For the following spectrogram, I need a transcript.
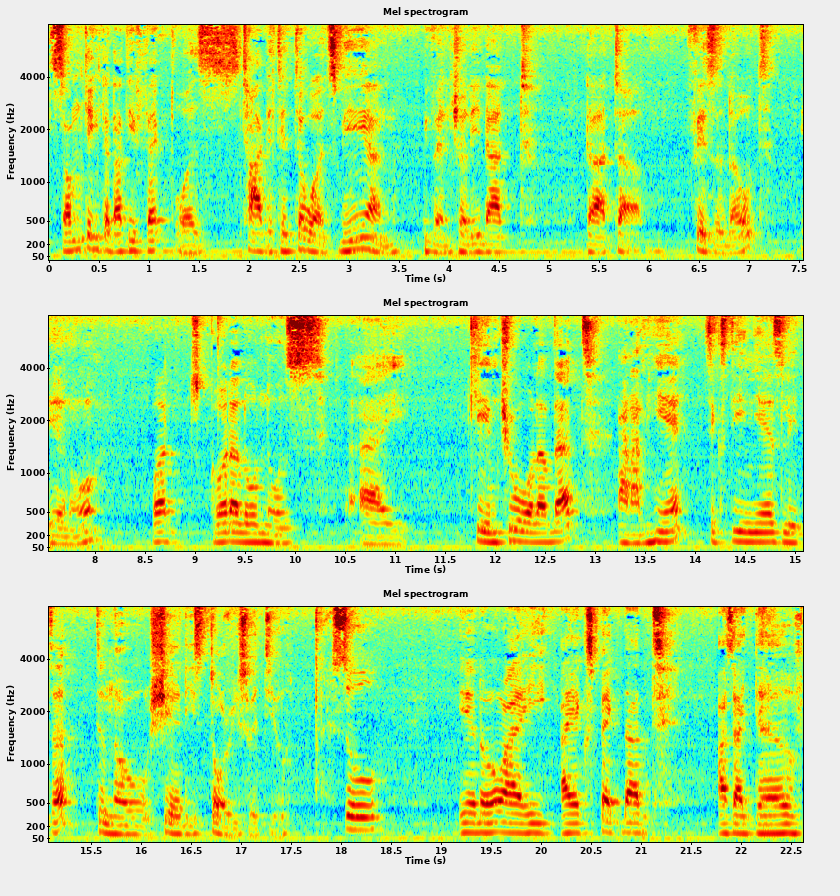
something to that effect was targeted towards me, and eventually that that uh, fizzled out, you know. But God alone knows I came through all of that, and I'm here 16 years later to now share these stories with you. So, you know, I I expect that as I delve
